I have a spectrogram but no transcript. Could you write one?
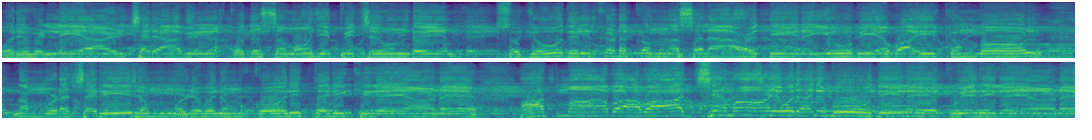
ഒരു വെള്ളിയാഴ്ച രാവിൽ കൊതുസ് മോചിപ്പിച്ചുകൊണ്ട് സുജൂദിൽ കിടക്കുന്ന സലാഹുദ്ദീൻ അയ്യൂബിയെ വായിക്കുമ്പോൾ നമ്മുടെ ശരീരം മുഴുവനും കോരിത്തരിക്കുകയാണ്. ആത്മാവ് അവാച്യമായ ഒരു അനുഭൂതിയിലേക്ക് ഉയരുകയാണ്.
